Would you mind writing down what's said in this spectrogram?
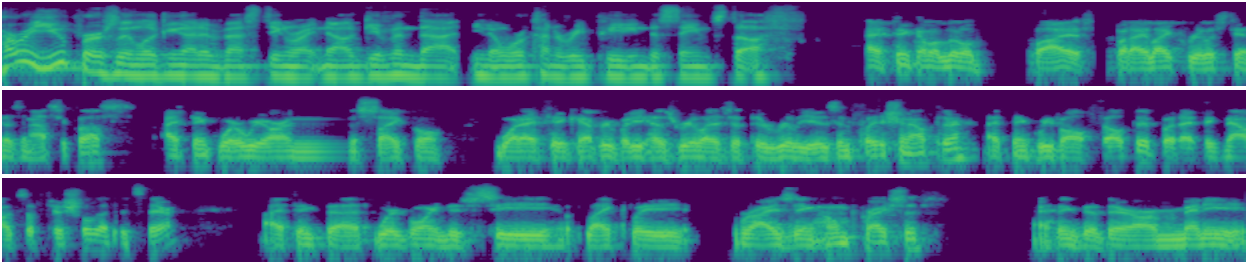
How are you personally looking at investing right now, given that, you know, we're kind of repeating the same stuff? I think I'm a little biased, but I like real estate as an asset class. I think where we are in the cycle, what I think everybody has realized that there really is inflation out there. I think we've all felt it, but I think now it's official that it's there. I think that we're going to see likely rising home prices. I think that there are many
